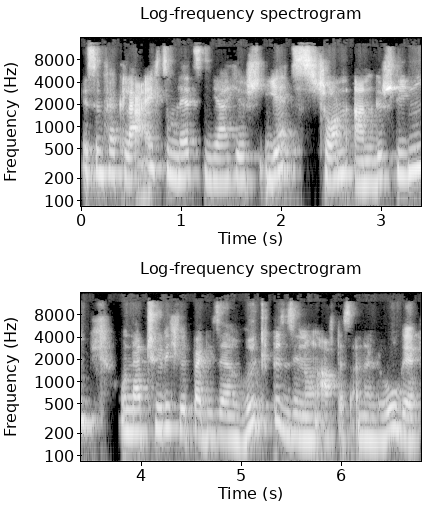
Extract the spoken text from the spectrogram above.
ist im Vergleich zum letzten Jahr hier jetzt schon angestiegen. Und natürlich wird bei dieser Rückbesinnung auf das Analoge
